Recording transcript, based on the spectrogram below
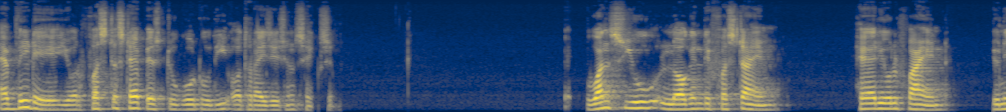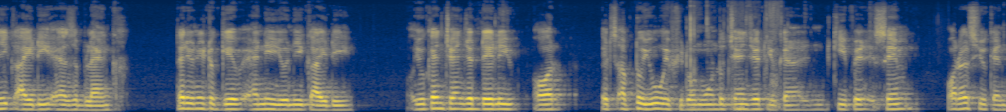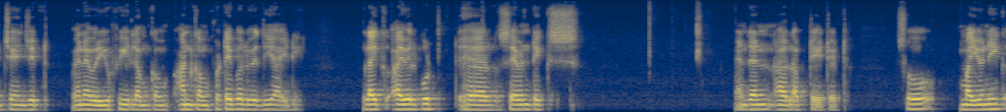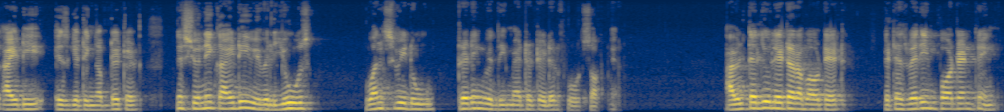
every day your first step is to go to the authorization section. Once you log in the first time here you will find unique id as a blank. Then you need to give any unique id you can change it daily or it's up to you. If you don't want to change it you can keep it same or else you can change it whenever you feel uncomfortable with the id like I will put here 7 ticks and then I'll update it. So my unique ID is getting updated. This unique ID we will use once we do trading with the MetaTrader 4 software. I will tell you later about it. It is very important thing.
